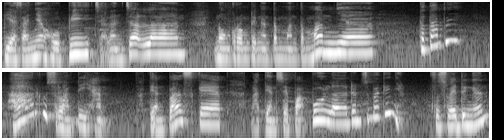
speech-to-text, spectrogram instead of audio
Biasanya hobi jalan-jalan, nongkrong dengan teman-temannya, tetapi harus latihan. Latihan basket, latihan sepak bola, dan sebagainya. sesuai dengan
